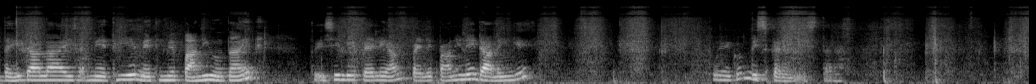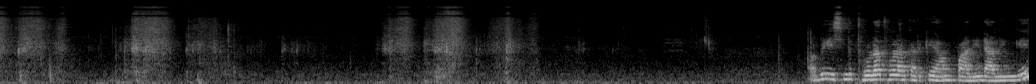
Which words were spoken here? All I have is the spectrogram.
दही डाला है मेथी है, मेथी में पानी होता है तो इसीलिए पहले हम, पहले पानी नहीं डालेंगे। पूरे को मिक्स करेंगे इस तरह। अभी इसमें थोड़ा थोड़ा करके हम पानी डालेंगे।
